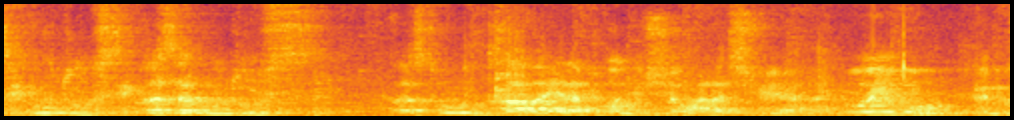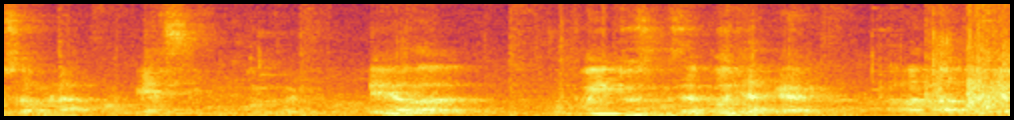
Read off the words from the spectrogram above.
C'est vous tous, c'est grâce à vous tous, grâce au travail, à la production, à la sueur, aux héros, que nous sommes là. Donc merci beaucoup. D'ailleurs, euh, vous pourriez tous vous applaudir quand même, avant de m'applaudir.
